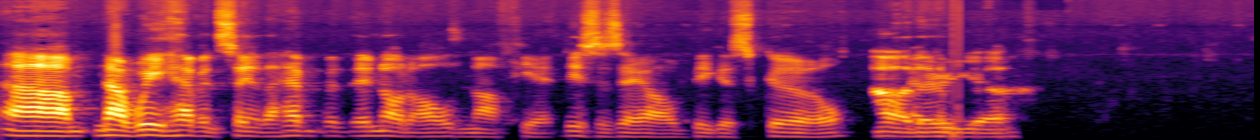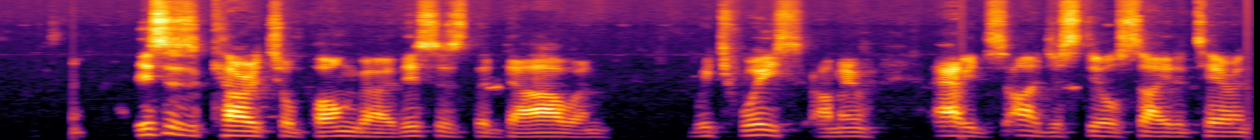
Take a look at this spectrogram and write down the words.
um, no, we haven't seen it. They haven't, but they're not old enough yet. This is our biggest girl. Oh, there the, you go. This is Kurrichalpongo. This is the Darwin, which we, I mean, I just still say to Terence,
